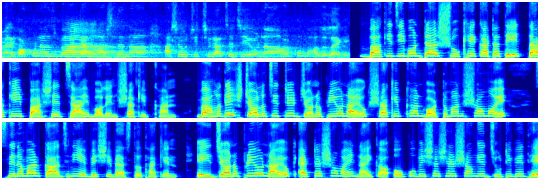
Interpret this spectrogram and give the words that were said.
মানে কখন হ্যাঁ। কেন না? আসা উচিত আচ্ছা, যেও না। আমার খুব ভালো লাগে। বাকি জীবনটা সুখে কাটাতে তাকেই পাশে চায় বলেন সাকিব খান। বাংলাদেশ চলচ্চিত্রের জনপ্রিয় নায়ক শাকিব খান বর্তমান সময়ে সিনেমার কাজ নিয়ে বেশি ব্যস্ত থাকেন। এই জনপ্রিয় নায়ক একটা সময় নায়িকা অপু বিশ্বাসের সঙ্গে জুটি বেঁধে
